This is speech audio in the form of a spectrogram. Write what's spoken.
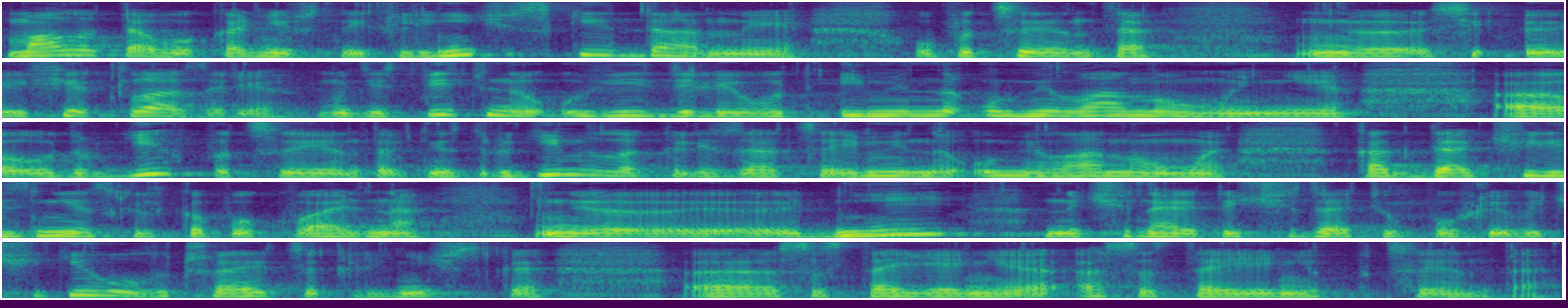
Мало того, конечно, и клинические данные у пациента, э, эффект Лазаря мы действительно увидели вот именно у меланомы, не а, у других пациентов, не с другими локализациями, а именно у меланомы, когда через несколько буквально э, дней начинают исчезать опухолевые очаги, улучшается клиническое э, состояние, состояние пациента.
